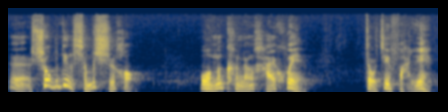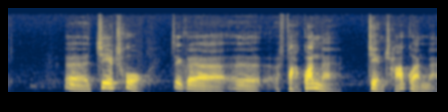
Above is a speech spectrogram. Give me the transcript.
呃，说不定什么时候，我们可能还会走进法院，呃，接触这个呃法官们、检察官们。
